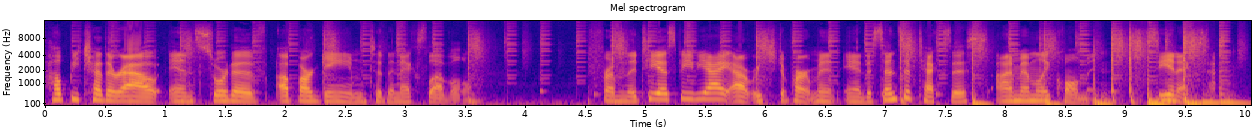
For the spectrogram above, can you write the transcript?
help each other out and sort of up our game to the next level. From the TSBVI Outreach Department and a sense of Texas, I'm Emily Coleman. See you next time.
